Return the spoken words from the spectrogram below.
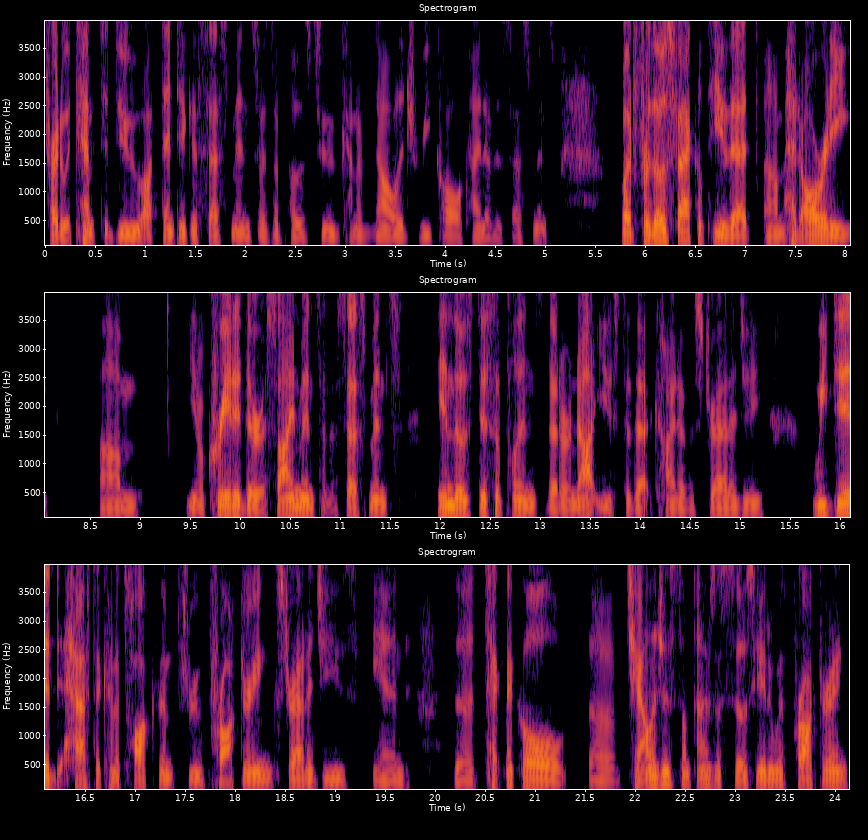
try to attempt to do authentic assessments as opposed to kind of knowledge recall kind of assessments. But for those faculty that um, had already um, you know, created their assignments and assessments in those disciplines that are not used to that kind of a strategy, we did have to kind of talk them through proctoring strategies and the technical uh, challenges sometimes associated with proctoring,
